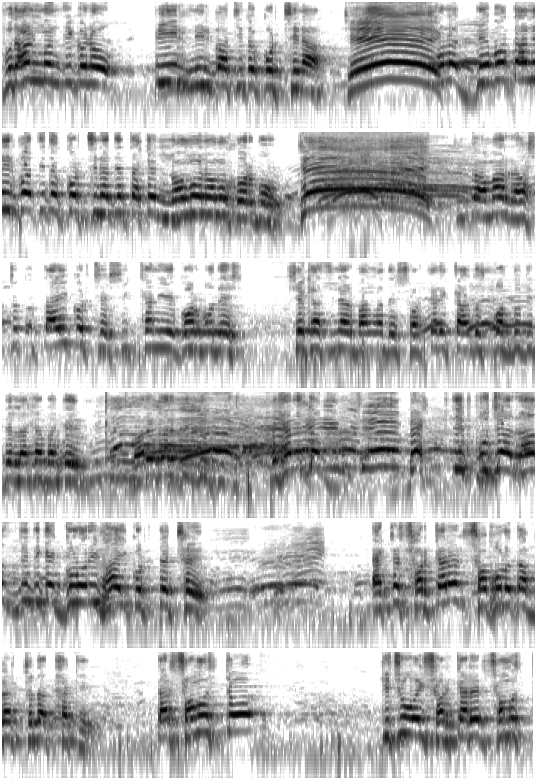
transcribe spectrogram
প্রধানমন্ত্রী কোনো পীর নির্বাচিত করছি না। কোন দেবতা নির্বাচিত করছি না যে তাকে নম নম করব। কিন্তু আমার রাষ্ট্র তো তাই করছে শিক্ষা নিয়ে গর্বদেশ। শেখ হাসিনার বাংলাদেশ সরকারি কাগজ পদ্ধতিতে লেখা থাকে, ঘরে ঘরে। এখানে তো ব্যক্তি পূজার রাজনীতিকে গ্লোরিফাই করতেছে। একটা সরকারের সফলতা, ব্যর্থতা থাকে। তার সমস্ত কিছু ওই সরকারের সমস্ত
